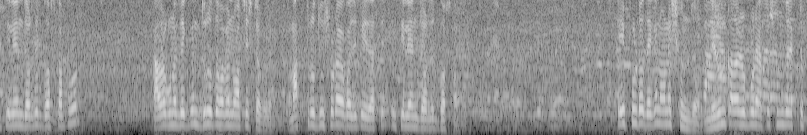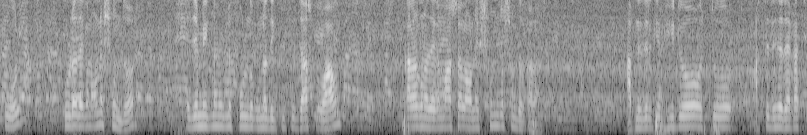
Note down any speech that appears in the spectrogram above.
Italian georgette গস কাপড়। কালারগুলো দেখবেন দ্রুতভাবে নেওয়ার চেষ্টা করবেন। মাত্র দুশো টাকা গজে পেয়ে যাচ্ছে ইতালিয়ান জর্জেট গস কাপড়। এই ফুলটা দেখেন অনেক সুন্দর। মেরুন কালারের উপর এত সুন্দর একটা ফুল। ফুলটা দেখেন অনেক সুন্দর। এই যে মেঘনা মেঘনা ফুলগুলো দেখতেছি জাস্ট ওয়াও কালারগুলো দেখেন মার্শাল অনেক সুন্দর সুন্দর কালার। আপনাদেরকে ভিডিও একটু আস্তে ধীরে দেখাচ্ছি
